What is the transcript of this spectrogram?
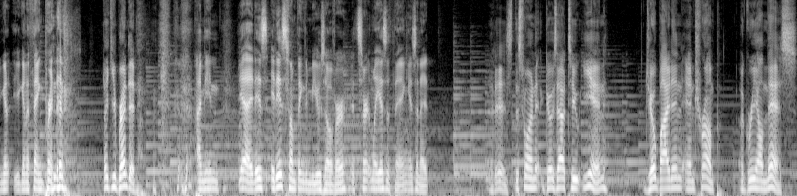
You're gonna you're gonna thank Brendan. Thank you, Brendan. I mean, yeah, it is it is something to muse over. It certainly is a thing, isn't it? It is. This one goes out to Ian. Joe Biden and Trump agree on this.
